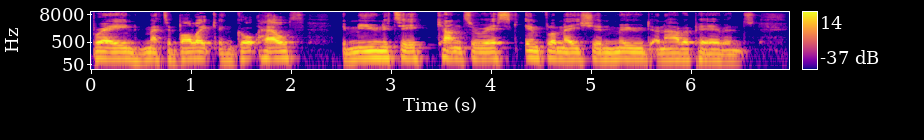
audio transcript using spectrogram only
brain, metabolic, and gut health, immunity, cancer risk, inflammation, mood, and our appearance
